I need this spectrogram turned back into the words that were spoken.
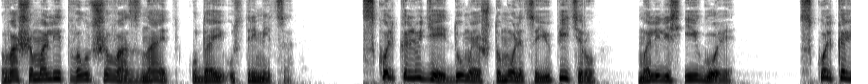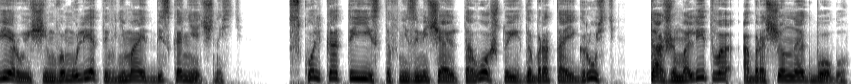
Ваша молитва лучше вас знает, куда и устремиться. Сколько людей, думая, что молятся Юпитеру, молились Иегове, Сколько верующим в амулеты внимает бесконечность? Сколько атеистов не замечают того, что их доброта и грусть — та же молитва, обращенная к Богу?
